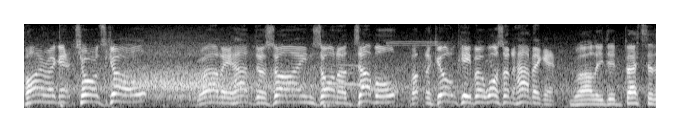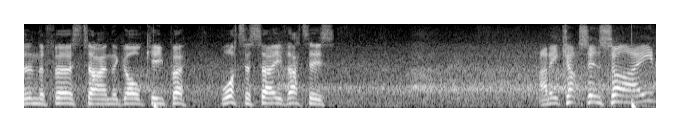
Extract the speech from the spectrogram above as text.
Firing it towards goal. Well, he had designs on a double, but the goalkeeper wasn't having it. Well, he did better than the first time, the goalkeeper. What a save that is. And he cuts inside.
